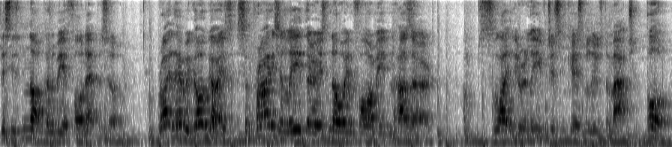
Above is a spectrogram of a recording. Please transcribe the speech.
this is not going to be a fun episode. Right, there we go guys. Surprisingly, there is no inform Eden Hazard. I'm slightly relieved just in case we lose the match, but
